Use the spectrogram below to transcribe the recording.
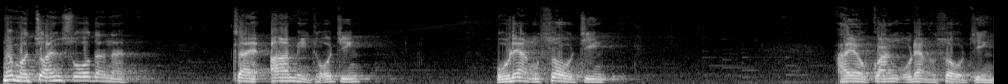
那么专说的呢？在《阿弥陀经》《无量寿经》还有《观无量寿经》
